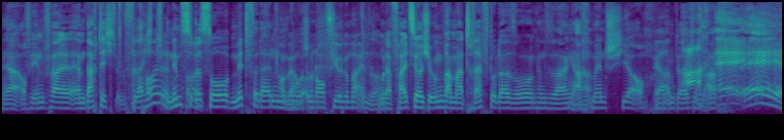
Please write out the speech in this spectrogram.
ja, auf jeden Fall ähm, dachte ich, vielleicht Toll, nimmst toll. du das so mit für deinen. Ja, wir haben schon auch viel gemeinsam. oder falls ihr euch irgendwann mal trefft oder so, kannst du sagen, ach. Mensch, hier auch ja. am gleichen Ach, ey, ey,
